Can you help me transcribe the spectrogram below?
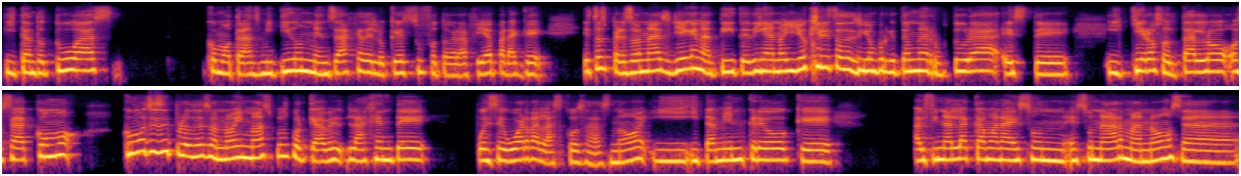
y tanto tú has como transmitido un mensaje de lo que es su fotografía para que estas personas lleguen a ti y te digan, oye, yo quiero esta sesión porque tengo una ruptura, este, y quiero soltarlo. O sea, ¿cómo, cómo es ese proceso, no? Y más, pues, porque a veces la gente, pues, se guarda las cosas, ¿no? Y, y también creo que al final la cámara es un, es un arma, ¿no? O sea,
